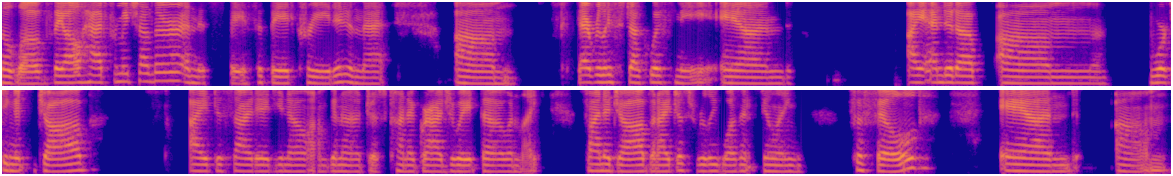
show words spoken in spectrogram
the love they all had from each other and this space that they had created and that um, that really stuck with me. And I ended up um, working a job. I decided, you know, I'm gonna just kind of graduate though and like find a job. And I just really wasn't feeling fulfilled. And um,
